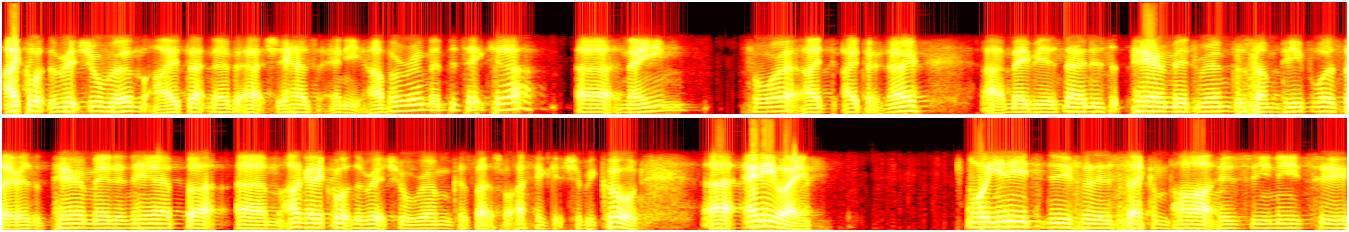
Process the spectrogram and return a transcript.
I call it the ritual room. I don't know if it actually has any other room in particular uh, name for it. I I don't know. Uh, maybe it's known as the pyramid room to some people, as there is a pyramid in here. But um, I'm going to call it the ritual room because that's what I think it should be called. Uh, anyway, what you need to do for this second part is you need to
